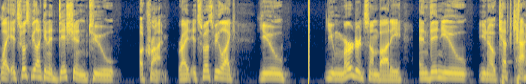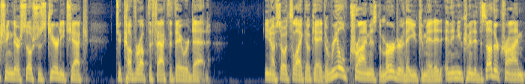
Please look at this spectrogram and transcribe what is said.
like it's supposed to be like an addition to a crime, right? It's supposed to be like you you murdered somebody and then you, you know, kept cashing their social security check to cover up the fact that they were dead you know, so it's like, okay, the real crime is the murder that you committed, and then you committed this other crime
